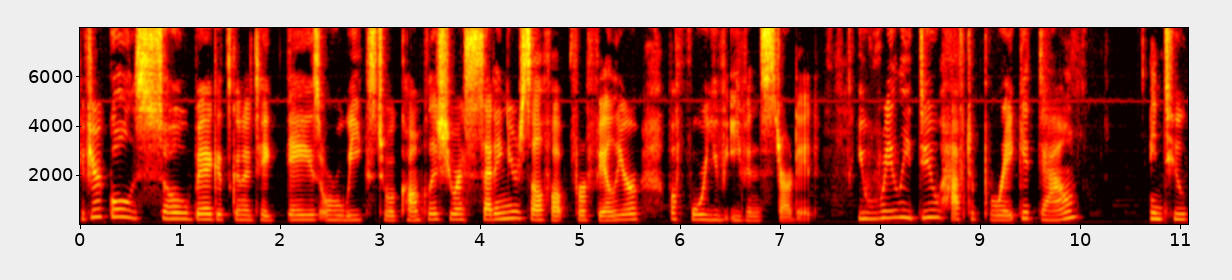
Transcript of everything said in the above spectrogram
If your goal is so big it's going to take days or weeks to accomplish, you are setting yourself up for failure before you've even started. You really do have to break it down into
